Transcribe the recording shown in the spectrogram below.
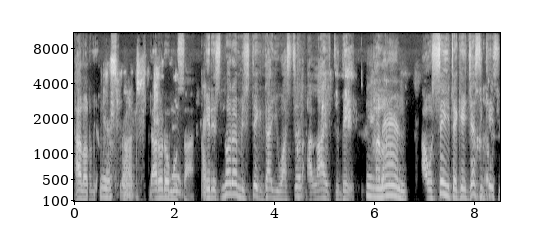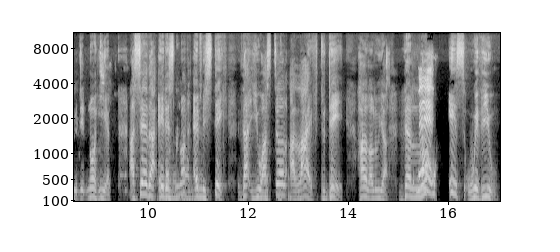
Hallelujah. Yes, Lord. It is not a mistake that you are still alive today. Amen. I will say it again just in case you did not hear. I say that it is not a mistake that you are still alive today. Hallelujah. The Amen. Lord is with you.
